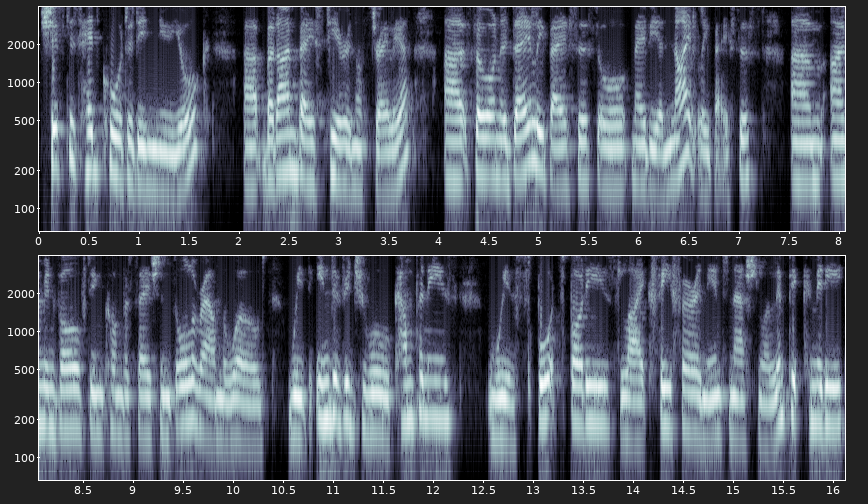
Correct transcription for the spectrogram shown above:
Shift is headquartered in new york uh, but I'm based here in Australia. Uh, so, on a daily basis or maybe a nightly basis, um, I'm involved in conversations all around the world with individual companies, with sports bodies like FIFA and the International Olympic Committee,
